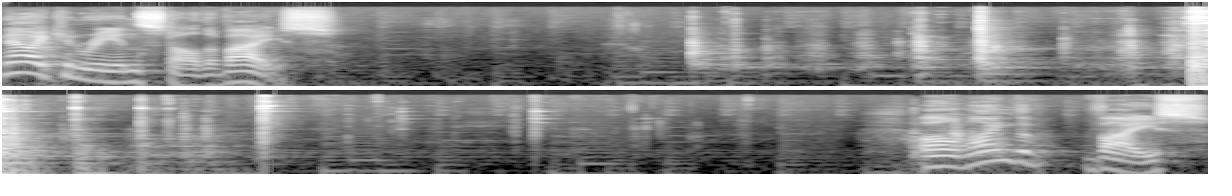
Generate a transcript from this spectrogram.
Now I can reinstall the vise. I'll align the vise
